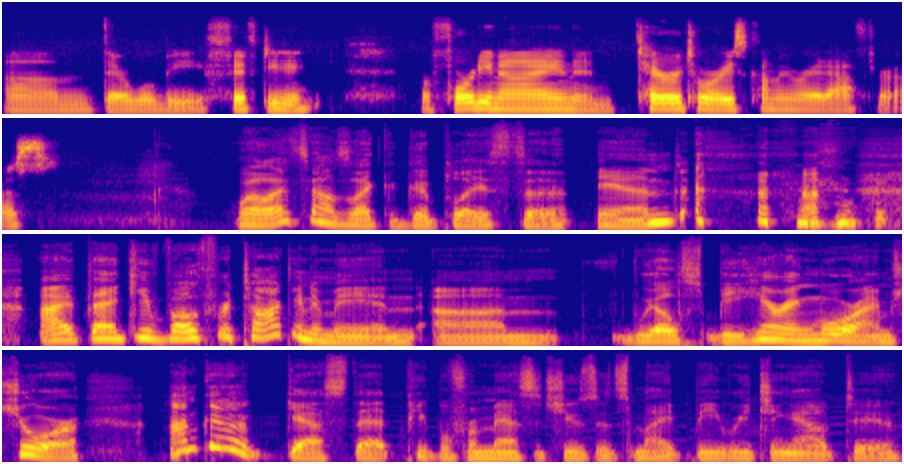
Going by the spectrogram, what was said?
um, there will be 50 or 49 and territories coming right after us. Well, that sounds like a good place to end. I thank you both for talking to me, and um, we'll be hearing more, I'm sure. I'm going to guess that people from Massachusetts might be reaching out to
